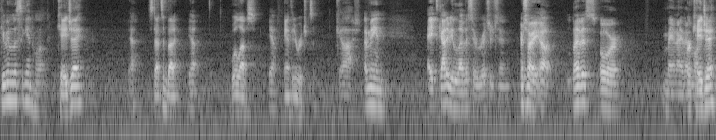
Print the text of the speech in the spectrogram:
Give me the list again. Hold on. KJ, Yeah. Stetson Bennett, Yeah. Will Levis, Yeah. Anthony Richardson. Gosh. I mean, it's got to be Levis or Richardson. Or sorry, uh, Levis or man, I Or KJ?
